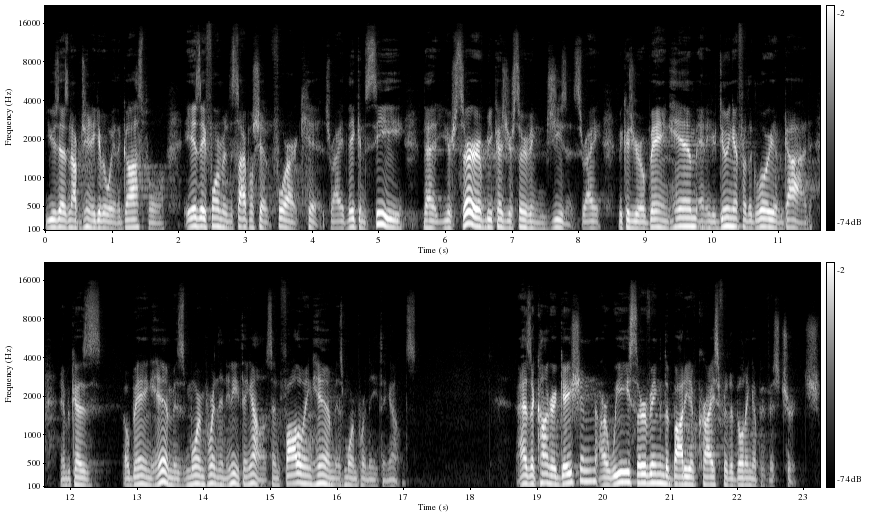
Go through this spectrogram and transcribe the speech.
use as an opportunity to give away the gospel is a form of discipleship for our kids, right? They can see that you're served because you're serving Jesus, right? Because you're obeying Him and you're doing it for the glory of God, and because obeying Him is more important than anything else, and following Him is more important than anything else. As a congregation, are we serving the body of Christ for the building up of His church?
